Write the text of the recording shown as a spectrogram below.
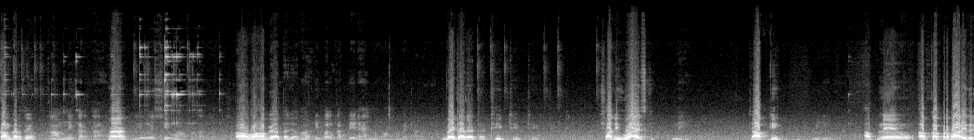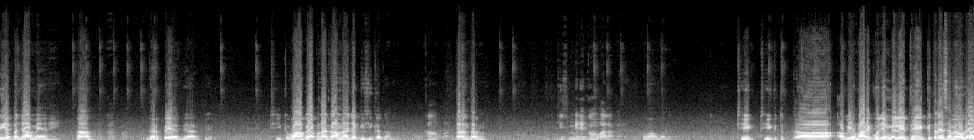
काम करते हो हूँ काम नहीं करता है हाँ ये वैसे वहाँ पर रहता है आ, वहाँ पे आता जाता वहाँ है पीपल का पेड़ है ना वहाँ पर बैठा रहता बैठा रहता है ठीक ठीक ठीक शादी हुआ है इसकी है। नहीं तो आपकी मेरी हुई। अपने आपका परिवार इधर ही है पंजाब में है नहीं हाँ हमारा घर पर घर पे है बिहार पे ठीक है वहाँ पे अपना काम है या किसी का काम है कहाँ पर तरन तरन किस मेरे गांव वाला का है वहाँ वाले ठीक ठीक तो आ, अभी हमारे को जो मिले थे कितने समय हो गया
